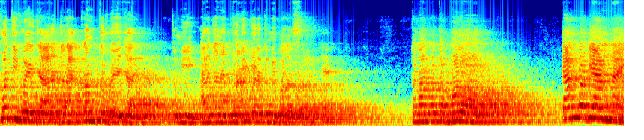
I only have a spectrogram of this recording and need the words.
ক্ষতি হয়ে যায়, আরেকজন আক্রান্ত হয়ে যায়। তুমি আরেকজনের ক্ষতি করে তুমি বলো সরি তোমার মতো বলো কাণ্ড জ্ঞান নাই।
